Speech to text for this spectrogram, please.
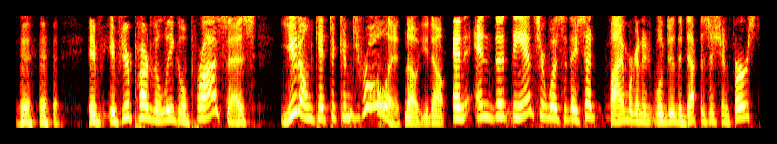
if if you're part of the legal process, you don't get to control it. No, you don't. And and the the answer was that they said, fine, we're gonna we'll do the deposition first,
